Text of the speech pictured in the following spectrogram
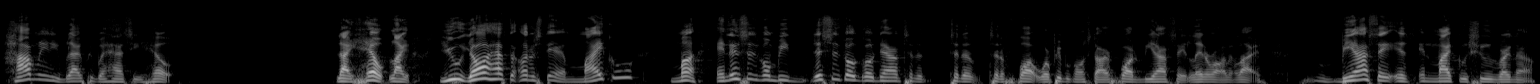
How many black people has he helped? Like help, like you y'all have to understand Michael. My, and this is gonna be this is gonna go down to the to the to the fault where people gonna start faulting Beyonce later on in life. Beyonce is in Michael's shoes right now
